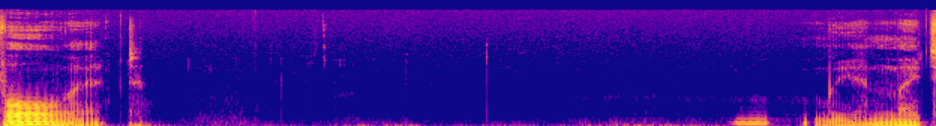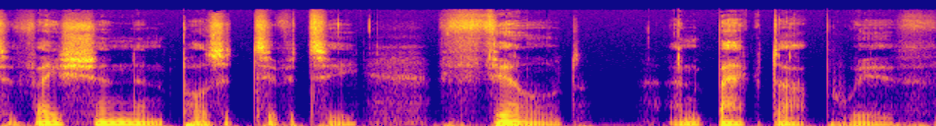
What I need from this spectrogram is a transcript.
forward with motivation and positivity, filled and backed up with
